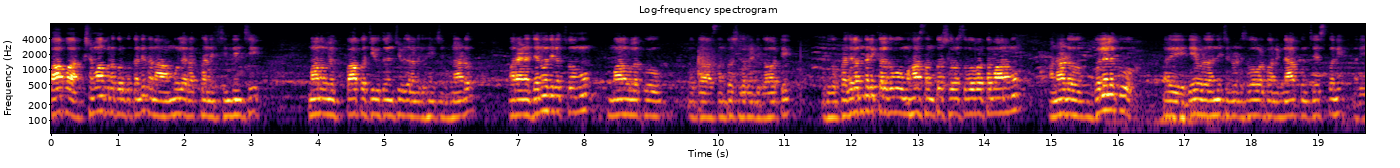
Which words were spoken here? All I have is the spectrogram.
పాప క్షమాపణ కొరకు తండ్రి తన అమూల్య రక్తాన్ని చిందించి మానవుల పాప జీవితం నుంచి విడుదలను గ్రహించుకున్నాడు మరి ఆయన జన్మదినోత్సవము మానవులకు ఒక సంతోషకరమైనది కాబట్టి ఇదిగో ప్రజలందరికీ కలుగు మహా సంతోషకర శుభవర్తమానము. ఆనాడు గొల్లెలకు మరి దేవుడు అందించినటువంటి శుభవర్తమాన్ని జ్ఞాపకం చేసుకొని మరి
